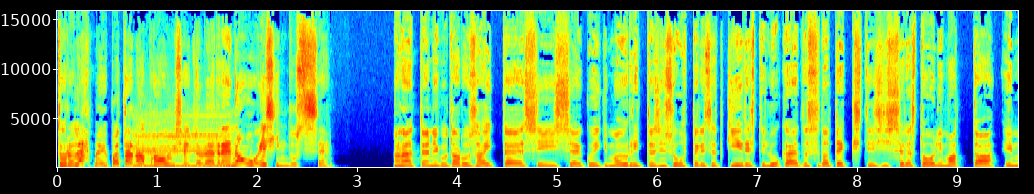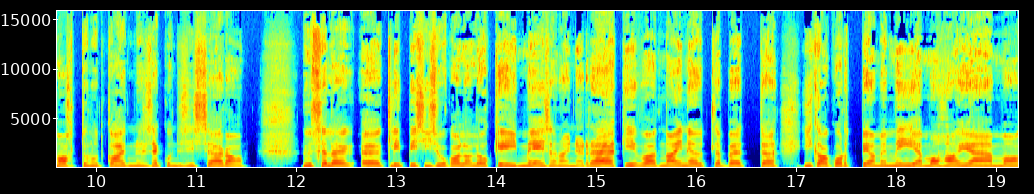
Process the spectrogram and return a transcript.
tule lähme juba täna proovisõidule Renault esindusse no näete, nagu te aru saite, siis eh, kuigi ma üritasin suhteliselt kiiresti lugeda seda teksti, siis sellest hoolimata ei mahtunud kahekümne sekundi sisse ära. nüüd selle äh, klipi sisu kallal, okei okay,, mees ja naine räägivad, naine ütleb, et äh, iga kord peame meie maha jääma,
